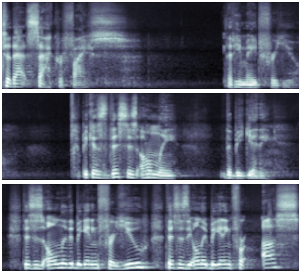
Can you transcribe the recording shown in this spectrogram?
to that sacrifice that he made for you. Because this is only the beginning. This is only the beginning for you. This is the only beginning for us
